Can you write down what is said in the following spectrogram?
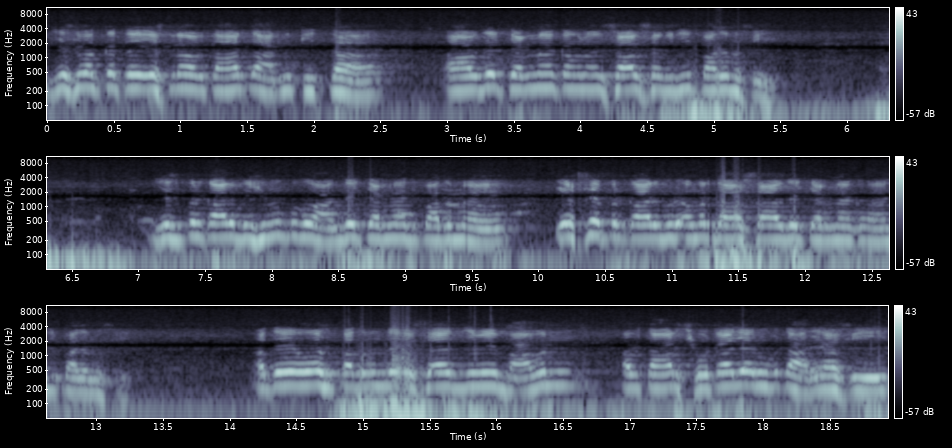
ਜਿਸ ਵਕਤ ਇਸ ਤਰ੍ਹਾਂ ਅਵਤਾਰ ਧਾਰਨ ਕੀਤਾ, ਆਪਦੇ ਚਰਨਾਂ ਕਮਲਾਂ ਸਾਹਿਬ ਸੰਗ ਜੀ ਪਦਮ ਸੀ। ਜਿਸ ਪ੍ਰਕਾਰ ਵਿਸ਼ਨੂੰ ਭਗਵਾਨ ਦੇ ਚਰਨਾਂ 'ਚ ਪਦਮ ਹੈ, ਇਸੇ ਪ੍ਰਕਾਰ ਗੁਰੂ ਅਮਰਦਾਸ ਸਾਹਿਬ ਦੇ ਚਰਨਾਂ ਕਮਲਾਂ 'ਚ ਪਦਮ ਸੀ। ਅਤੇ ਉਸ ਪਦਮ ਦੇ ਸਾਹਿਬ ਜਿਵੇਂ 52 ਅਵਤਾਰ ਛੋਟਾ ਜਿਹਾ ਰੂਪ ਧਾਰਿਆ ਸੀ,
